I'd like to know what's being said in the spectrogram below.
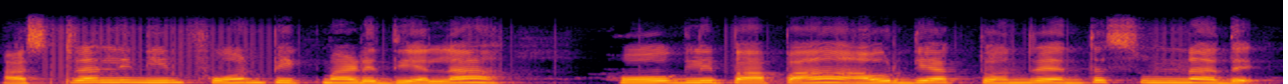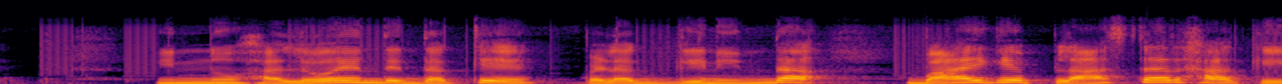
ಅಷ್ಟರಲ್ಲಿ ನೀನು ಫೋನ್ ಪಿಕ್ ಮಾಡಿದ್ಯಲ್ಲ? ಹೋಗಲಿ ಪಾಪ, ಅವ್ರಿಗೆ ಯಾಕೆ ತೊಂದರೆ ಅಂತ ಸುಮ್ಮನದೆ ಇನ್ನು ಹಲೋ ಎಂದಿದ್ದಕ್ಕೆ ಬೆಳಗ್ಗಿನಿಂದ ಬಾಯಿಗೆ ಪ್ಲಾಸ್ಟರ್ ಹಾಕಿ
